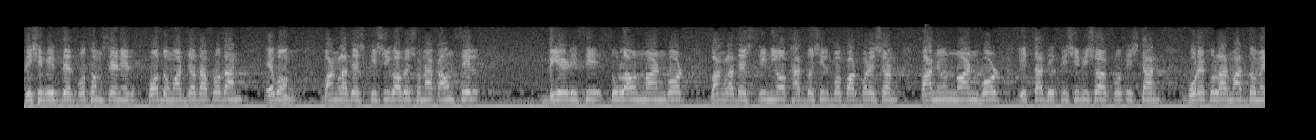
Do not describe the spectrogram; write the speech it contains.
কৃষিবিদদের প্রথম শ্রেণির পদমর্যাদা প্রদান এবং বাংলাদেশ কৃষি গবেষণা কাউন্সিল বিএডিসি তুলা উন্নয়ন বোর্ড, বাংলাদেশ চিনি ও খাদ্য শিল্প কর্পোরেশন, পানি উন্নয়ন বোর্ড ইত্যাদি কৃষি বিষয়ক প্রতিষ্ঠান গড়ে তোলার মাধ্যমে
